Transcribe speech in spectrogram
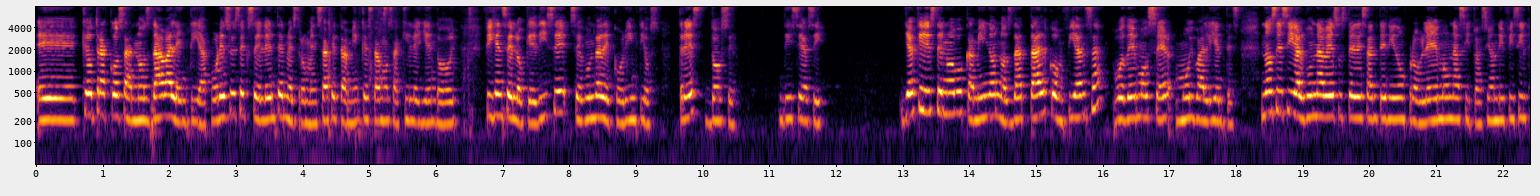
eh, ¿Qué otra cosa? Nos da valentía. Por eso es excelente nuestro mensaje también que estamos aquí leyendo hoy. Fíjense lo que dice Segunda de Corintios 3, 12. Dice así ya que este nuevo camino nos da tal confianza, podemos ser muy valientes. No sé si alguna vez ustedes han tenido un problema, una situación difícil,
